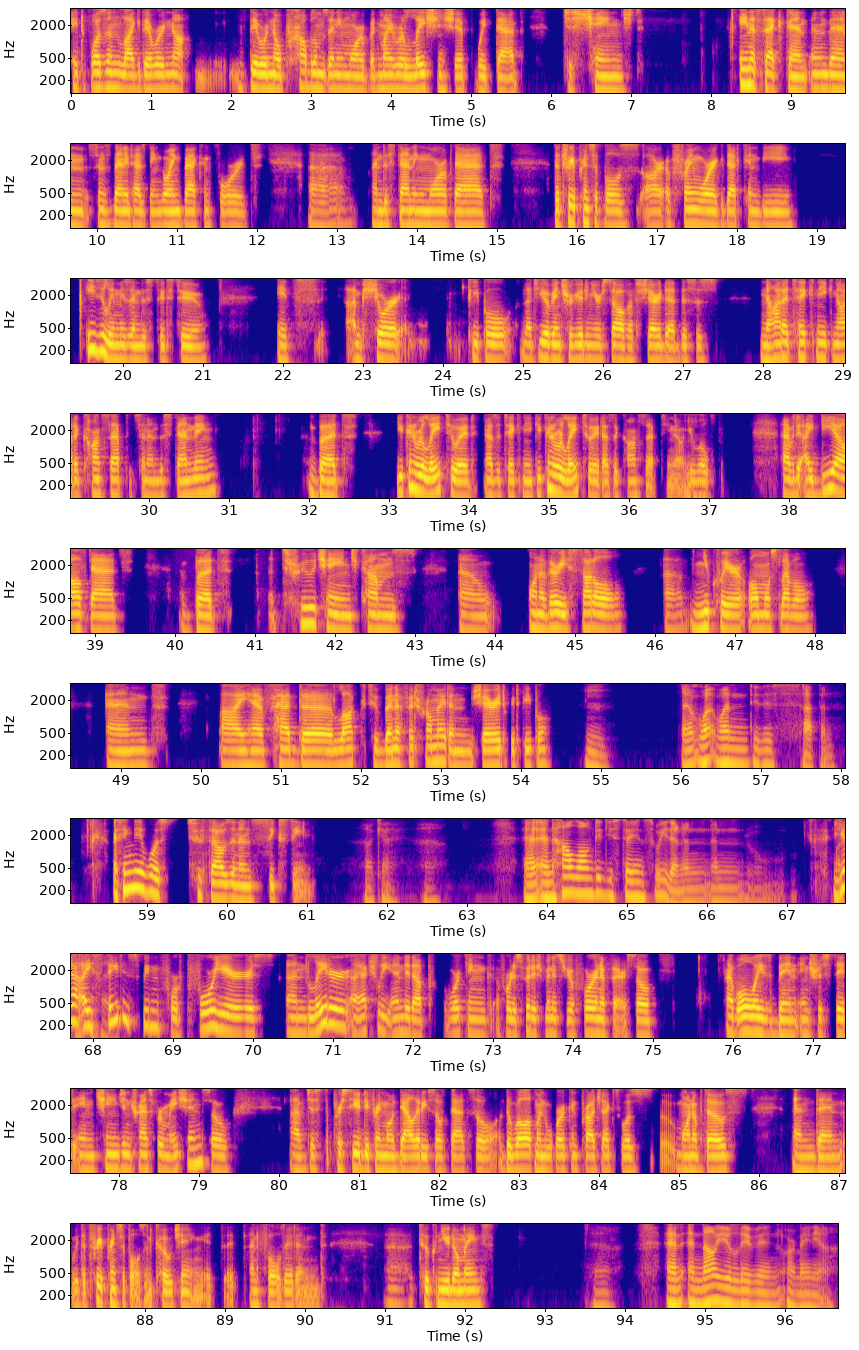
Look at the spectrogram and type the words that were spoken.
It wasn't like there were not there were no problems anymore but my relationship with that just changed in a second. And then since then it has been going back and forth uh, understanding more of that the three principles are a framework that can be easily misunderstood too it's i'm sure people that you have interviewed in yourself have shared that this is not a technique, not a concept, it's an understanding. But you can relate to it as a technique, you can relate to it as a concept. You know, you will have the idea of that, but true change comes uh, on a very subtle, uh, nuclear almost level. And I have had the luck to benefit from it and share it with people. Mm. Uh, what, when did this happen? I think it was 2016. Okay. Uh, and and how long did you stay in Sweden? And and yeah, I stayed in Sweden for four years, and later I actually ended up working for the Swedish Ministry of Foreign Affairs. So I've always been interested in change and transformation. So I've just pursued different modalities of that. So development work and projects was uh, one of those. And then with the three principles and coaching, it, it unfolded and uh, took new domains. Yeah, and and now you live in Armenia.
